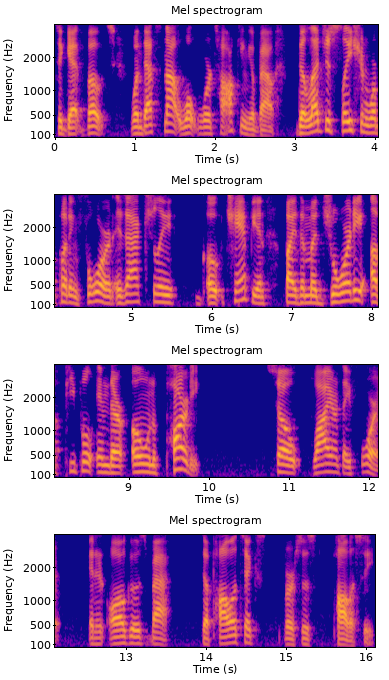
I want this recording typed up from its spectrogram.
to get votes when that's not what we're talking about. The legislation we're putting forward is actually championed by the majority of people in their own party. So why aren't they for it? And it all goes back to politics versus policy.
